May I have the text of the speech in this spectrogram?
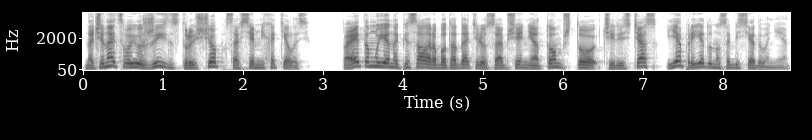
Начинать свою жизнь с трущоб совсем не хотелось. Поэтому я написал работодателю сообщение о том, что через час я приеду на собеседование.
